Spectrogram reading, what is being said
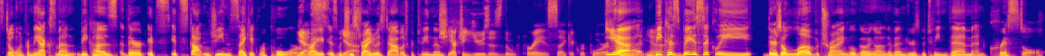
stolen from the X Men because they're it's it's Scott and Jean's psychic rapport, Yes, right? Is what yeah. she's trying to establish between them. She actually uses the phrase psychic rapport. Yeah, yeah. because basically there's a love triangle going on in Avengers between them and Crystal.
